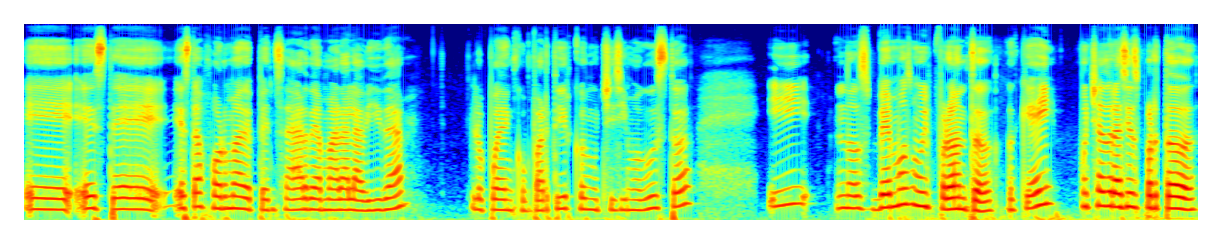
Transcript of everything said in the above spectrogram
eh, este, esta forma de pensar, de amar a la vida. Lo pueden compartir con muchísimo gusto. Y nos vemos muy pronto, ¿ok? Muchas gracias por todo.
